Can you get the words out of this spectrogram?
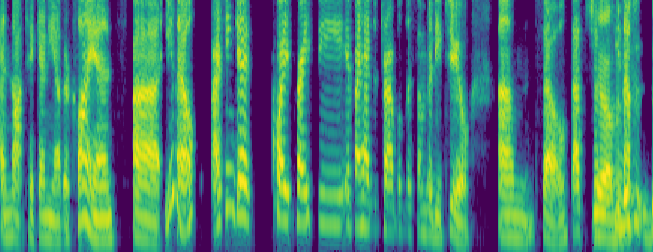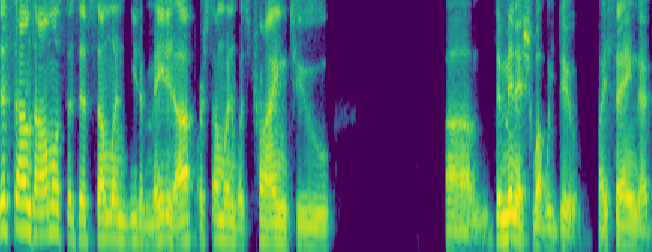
and not take any other clients, uh, you know, I can get quite pricey if I had to travel to somebody too. Um, so that's just yeah. But this know. this sounds almost as if someone either made it up or someone was trying to um, diminish what we do by saying that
